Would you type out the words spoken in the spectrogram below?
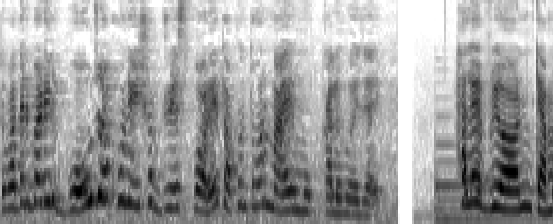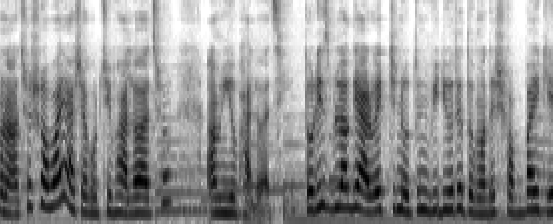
তোমাদের বাড়ির বউ যখন এইসব ড্রেস পরে, তখন তোমার মায়ের মুখ কালো হয়ে যায়। হ্যালো এভরিওয়ান কেমন আছো সবাই? আশা করছি ভালো আছো। আমিও ভালো আছি। তরিস ব্লগে আরও একটি নতুন ভিডিওতে তোমাদের সবাইকে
